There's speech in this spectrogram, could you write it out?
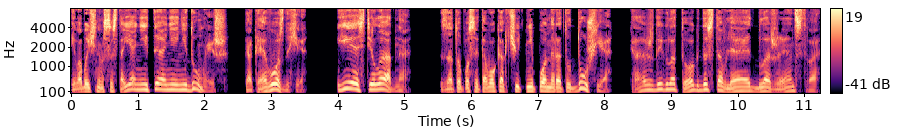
и в обычном состоянии ты о ней не думаешь, как и о воздухе. Есть и ладно. Зато после того, как чуть не помер от удушья, каждый глоток доставляет блаженство.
